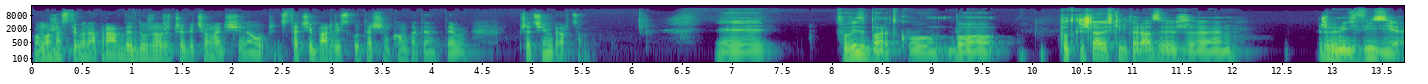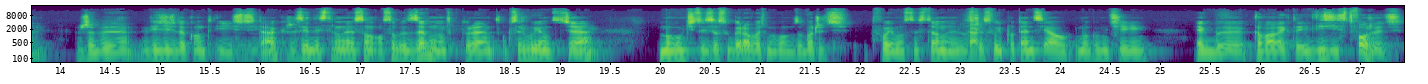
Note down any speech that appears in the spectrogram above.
bo można z tego naprawdę dużo rzeczy wyciągnąć i się nauczyć, stać się bardziej skutecznym, kompetentnym przedsiębiorcą. Yy, powiedz Bartku, bo podkreślałeś kilka razy, że żeby mieć wizję, żeby wiedzieć dokąd iść, tak? Że z jednej strony są osoby z zewnątrz, które obserwując Cię, mogą ci coś zasugerować, mogą zobaczyć twoje mocne strony, tak. swój potencjał i mogą ci jakby kawałek tej wizji stworzyć,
